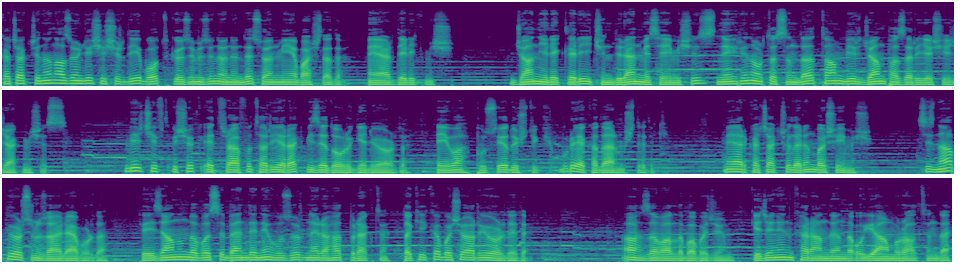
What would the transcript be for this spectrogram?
Kaçakçının az önce şişirdiği bot gözümüzün önünde sönmeye başladı. Meğer delikmiş. Can yelekleri için direnmeseymişiz, nehrin ortasında tam bir can pazarı yaşayacakmışız. Bir çift ışık etrafı tarayarak bize doğru geliyordu. Eyvah pusuya düştük, buraya kadarmış dedik. Meğer kaçakçıların başıymış. Siz ne yapıyorsunuz hala burada? Feyza'nın babası bende ne huzur ne rahat bıraktı. Dakika başı arıyor dedi. Ah zavallı babacığım, gecenin karanlığında o yağmur altında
